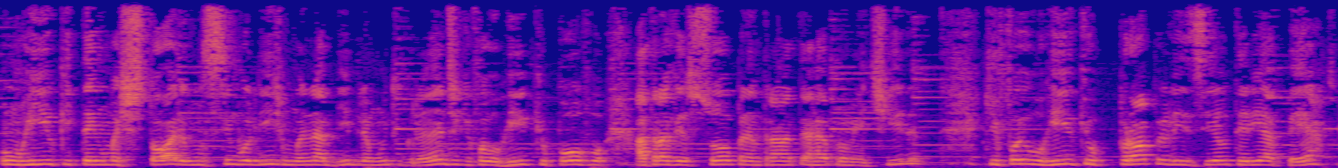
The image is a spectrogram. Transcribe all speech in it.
um rio que tem uma história, um simbolismo na Bíblia muito grande, que foi o rio que o povo atravessou para entrar na Terra Prometida, que foi o rio que o próprio Eliseu teria perto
